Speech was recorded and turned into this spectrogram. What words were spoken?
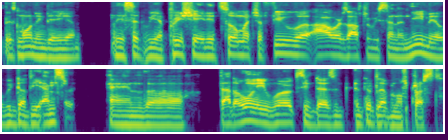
this morning they uh, they said we appreciate it so much. A few uh, hours after we sent an email, we got the answer, and uh, that only works if there's a, good level of trust.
